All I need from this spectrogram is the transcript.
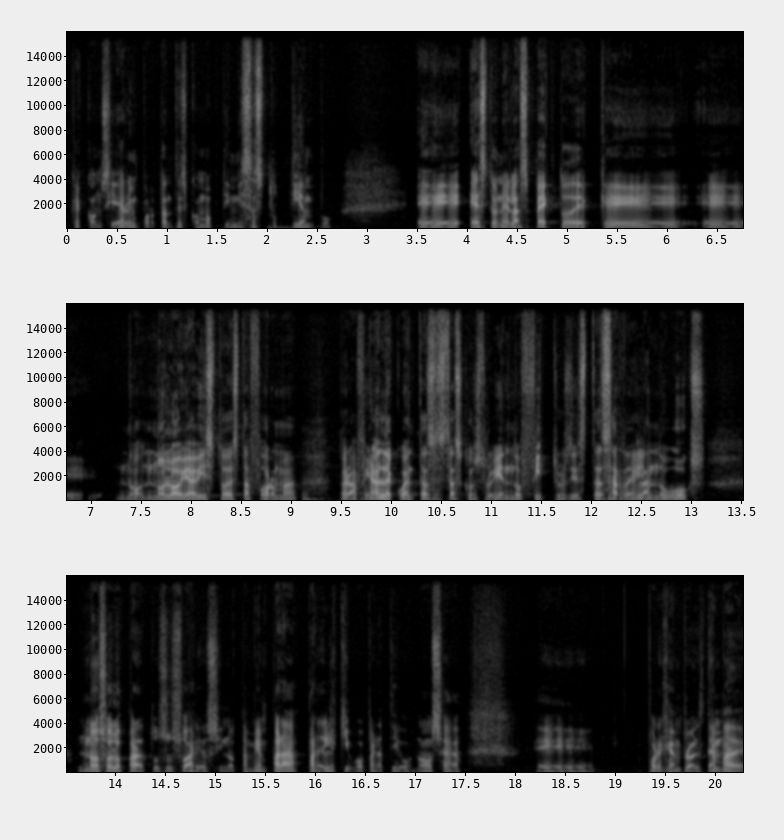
que considero importante es cómo optimizas tu tiempo. Eh, esto en el aspecto de que eh, no, lo había visto de esta forma, pero a final de cuentas estás construyendo features y estás arreglando bugs, no solo para tus usuarios, sino también para, para el equipo operativo, ¿no? O sea, eh, por ejemplo, el tema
